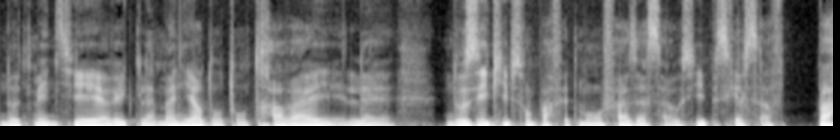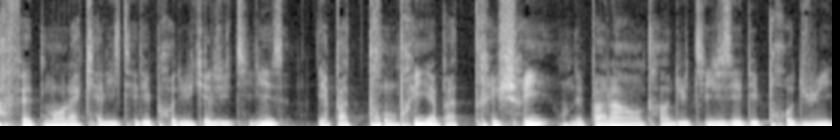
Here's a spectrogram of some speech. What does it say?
notre métier, avec la manière dont on travaille. nos équipes sont parfaitement en phase à ça aussi, parce qu'elles savent parfaitement la qualité des produits qu'elles utilisent. Il n'y a pas de tromperie, il n'y a pas de tricherie. On n'est pas là en train d'utiliser des produits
